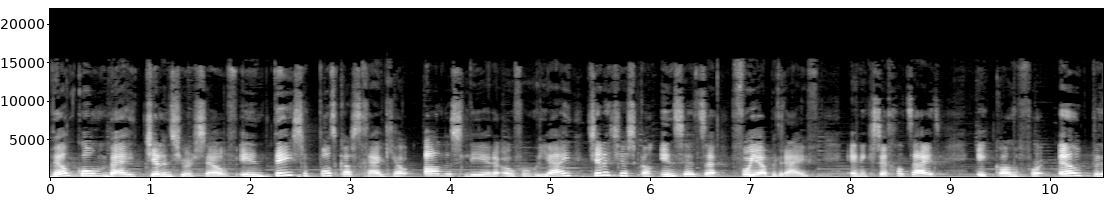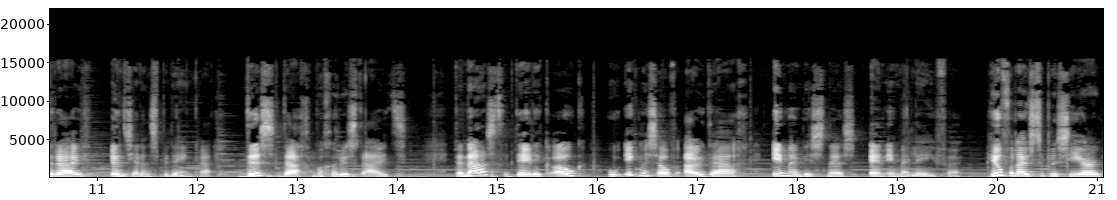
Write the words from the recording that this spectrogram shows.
Welkom bij Challenge Yourself. In deze podcast ga ik jou alles leren over hoe jij challenges kan inzetten voor jouw bedrijf. En ik zeg altijd, ik kan voor elk bedrijf een challenge bedenken. Dus daag me gerust uit. Daarnaast deel ik ook hoe ik mezelf uitdaag in mijn business en in mijn leven. Heel veel luisterplezier!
